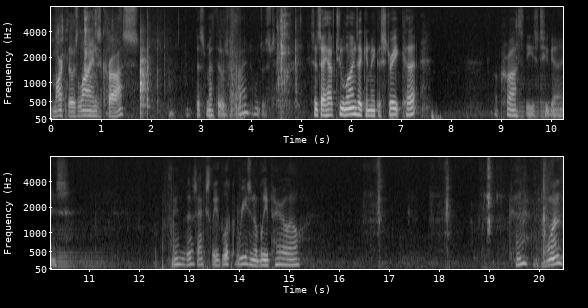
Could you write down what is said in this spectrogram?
mark those lines across. This method is fine. We'll just, since I have two lines, I can make a straight cut across these two guys. And those actually look reasonably parallel. Okay, one.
